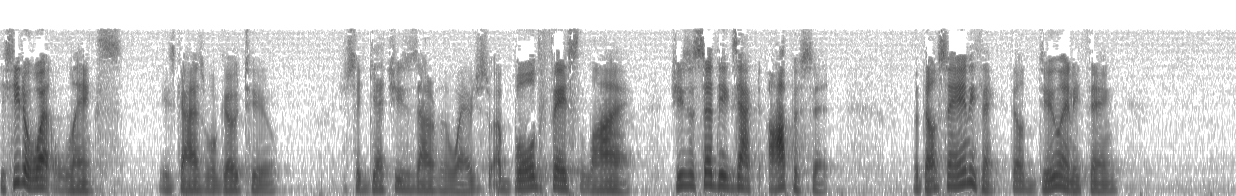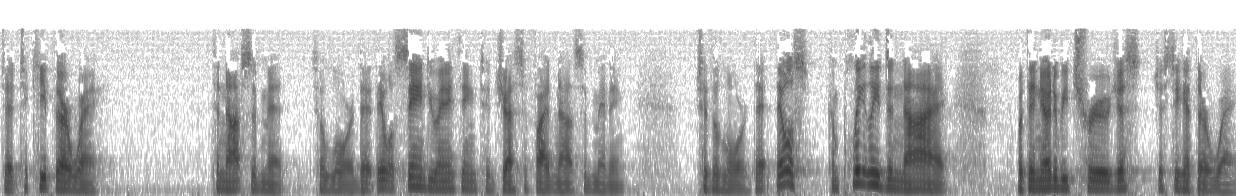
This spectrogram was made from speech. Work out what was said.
you see to what lengths these guys will go to just to get Jesus out of the way? Just a bold faced lie. Jesus said the exact opposite. But they'll say anything, they'll do anything to, to keep their way. to not submit to the Lord. They, they will say and do anything to justify not submitting to the Lord. They, they will completely deny what they know to be true just, just to get their way.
